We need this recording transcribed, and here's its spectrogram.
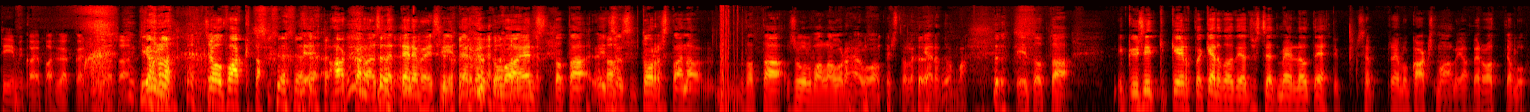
tiimi kaipaa hyökkäystä osaamista. Kyllä, se on fakta. Hakkaraiselle terveisiä. Tervetuloa ensi tota, itse asiassa torstaina tota, Sulvalla urheiluopistolle kertomaan. Niin, tota, niin kyllä siitä kertoo, kertoo tietysti se, että meille on tehty se reilu kaksi maalia per ottelu.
